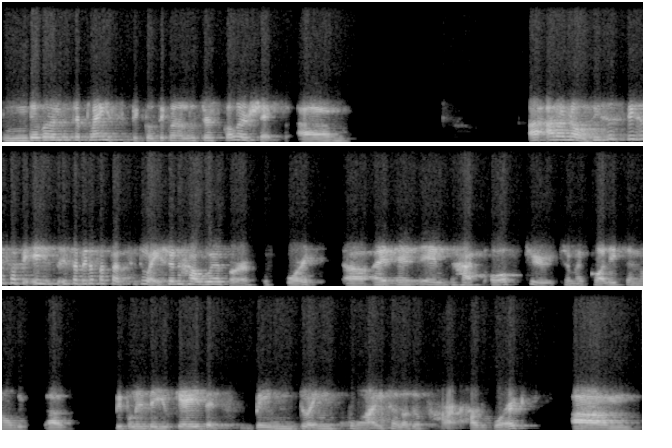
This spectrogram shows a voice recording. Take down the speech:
they're going to lose their place because they're going to lose their scholarships. Um, I, I, don't know. This is this is a it's, it's a bit of a sad situation. However, of course, uh, and, and, and hats off to to my colleagues and all the uh, people in the UK that's been doing quite a lot of hard, hard work. Um,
